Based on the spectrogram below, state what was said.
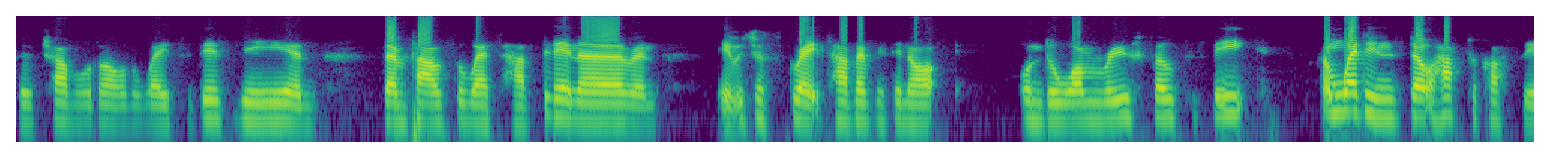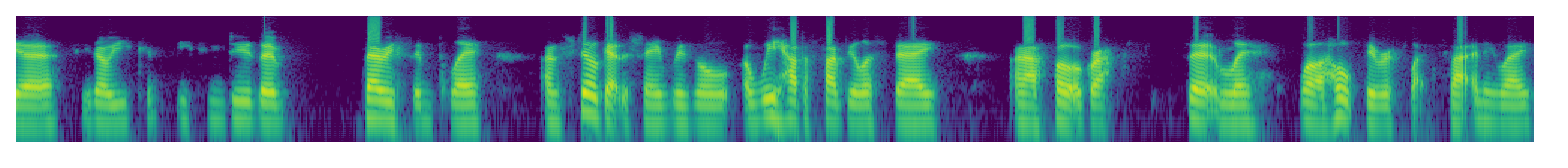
to have travelled all the way to Disney and then found somewhere to have dinner. And it was just great to have everything all, under one roof, so to speak. And weddings don't have to cost the earth. You know, you can you can do them very simply and still get the same result. And we had a fabulous day, and our photographs certainly, well, I hope they reflect that anyway.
